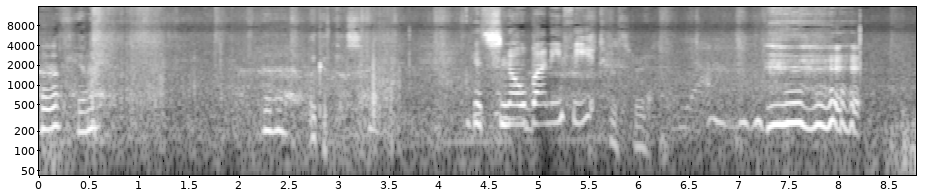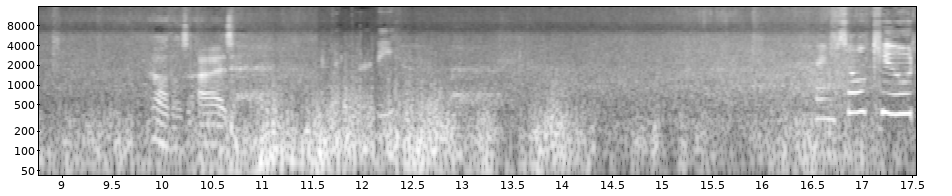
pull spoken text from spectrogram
huh? Can I? Uh, look at this. It's snow bunny feet. That's right. Yeah. oh, those eyes. Birdie. I'm so cute.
